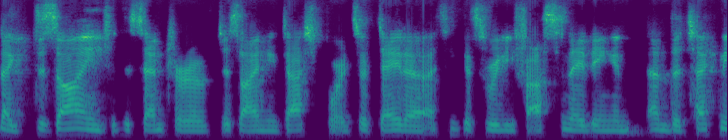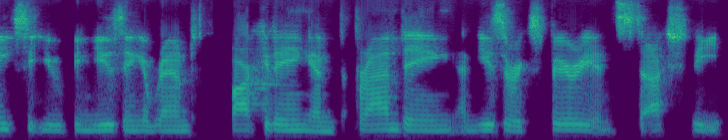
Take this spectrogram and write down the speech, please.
like design to the center of designing dashboards with data. I think it's really fascinating. And, and the techniques that you've been using around marketing and branding and user experience to actually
